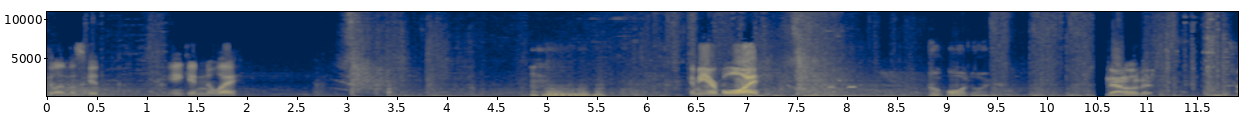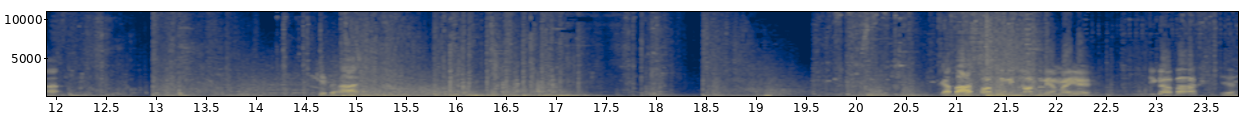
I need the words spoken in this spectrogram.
Killing this kid. He ain't getting away. Come here, boy. Oh no. Down a little bit. Keep it hot. Got box? Talk to me, talk to me. I'm right here. You got a box? Yeah.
